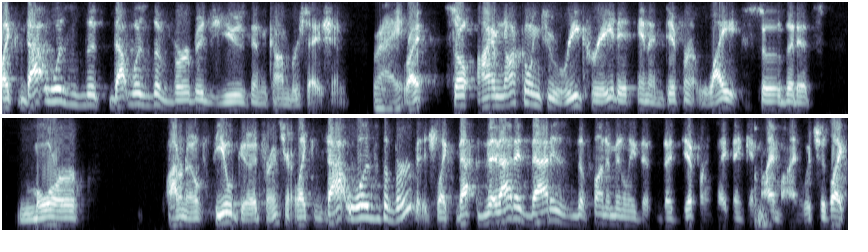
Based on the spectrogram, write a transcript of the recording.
Like that was the that was the verbiage used in the conversation. Right. Right. So I'm not going to recreate it in a different light so that it's more, I don't know, feel good for instance. Like that was the verbiage. Like that, that is, that is the fundamentally the, the difference, I think, in my mind, which is like,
